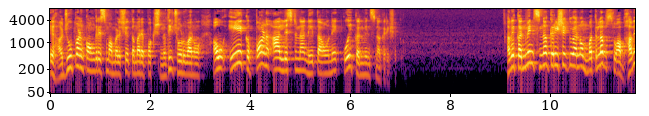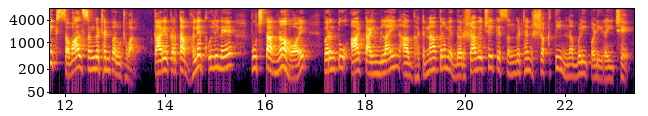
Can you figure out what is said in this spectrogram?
એ હજુ પણ કોંગ્રેસમાં મળશે, તમારે પક્ષ નથી છોડવાનો. આવું એક પણ આ લિસ્ટના નેતાઓને કોઈ કન્વિન્સ ન કરી શક્યું. હવે કન્વિન્સ ન કરી શક્યું, એનો મતલબ સ્વાભાવિક સવાલ સંગઠન પર ઉઠવાનો. કાર્યકર્તા ભલે ખુલીને પૂછતા ન હોય પરંતુ આ ટાઈમલાઈન આ ઘટનાક્રમ દર્શાવે છે કે સંગઠન શક્તિ નબળી પડી રહી છે.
